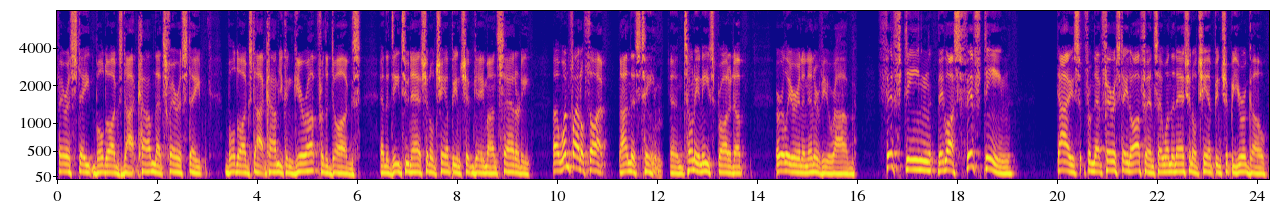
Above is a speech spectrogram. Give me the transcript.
FerrisStateBulldogs.com. That's FerrisStateBulldogs.com. You can gear up for the dogs and the D2 National Championship game on Saturday. Uh, one final thought on this team, and Tony Annese brought it up earlier in an interview, Rob. 15, they lost 15 guys from that Ferris State offense that won the national championship a year ago.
